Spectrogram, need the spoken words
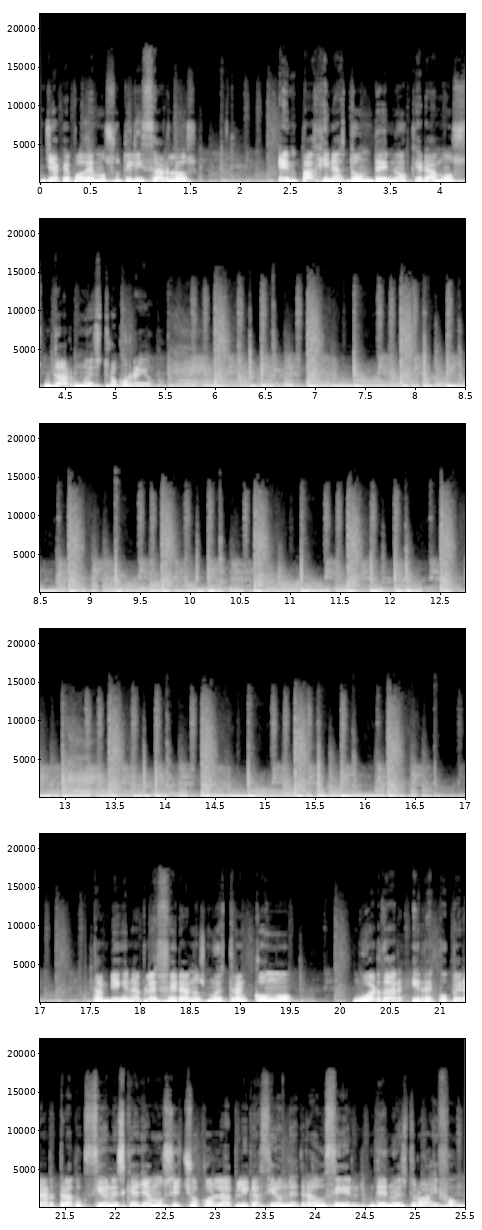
ya que podemos utilizarlos en páginas donde no queramos dar nuestro correo. También en Apple Esfera nos muestran cómo guardar y recuperar traducciones que hayamos hecho con la aplicación de traducir de nuestro iPhone.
